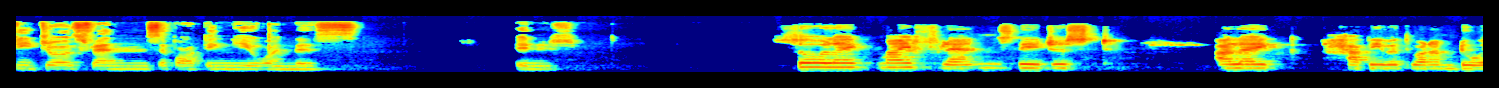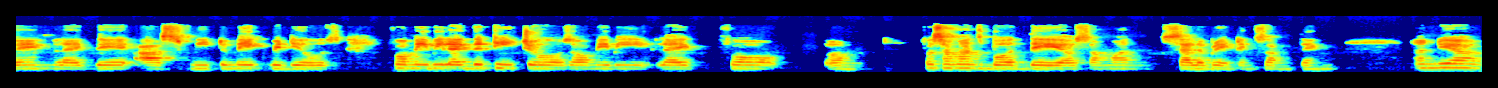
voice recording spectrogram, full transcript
teachers, friends supporting you on this initiative? So like my friends, they just are like happy with what I'm doing. Like they ask me to make videos for maybe like the teachers or maybe like for um for someone's birthday or someone celebrating something. And yeah,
